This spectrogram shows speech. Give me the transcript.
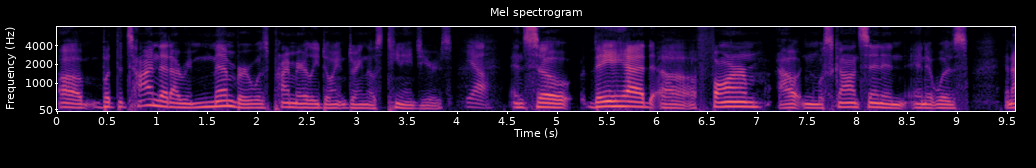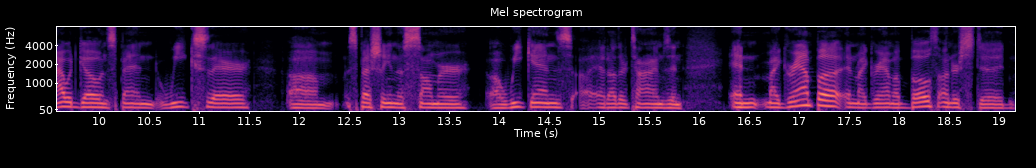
Um, but the time that I remember was primarily during during those teenage years. Yeah. And so they had uh, a farm out in Wisconsin, and, and it was, and I would go and spend weeks there, um, especially in the summer, uh, weekends uh, at other times, and and my grandpa and my grandma both understood,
